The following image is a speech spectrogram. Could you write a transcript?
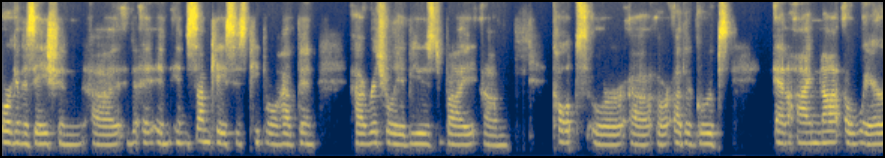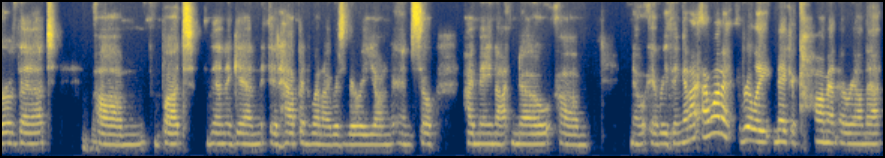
organization. Uh, in, in some cases, people have been uh, ritually abused by um, cults or, uh, or other groups. And I'm not aware of that. Mm-hmm. Um, but then again, it happened when I was very young. And so I may not know, um, know everything. And I, I want to really make a comment around that.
